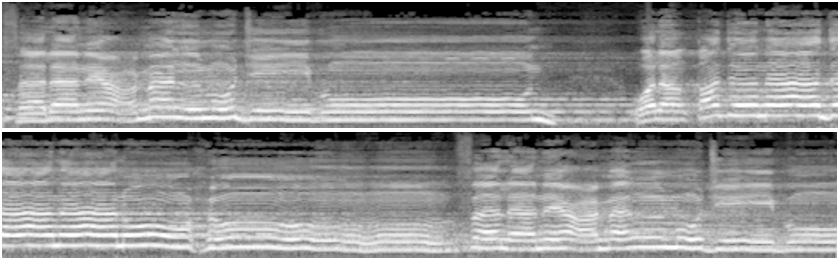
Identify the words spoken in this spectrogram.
فلنعم المجيبون ولقد نادانا نوح فلنعم المجيبون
